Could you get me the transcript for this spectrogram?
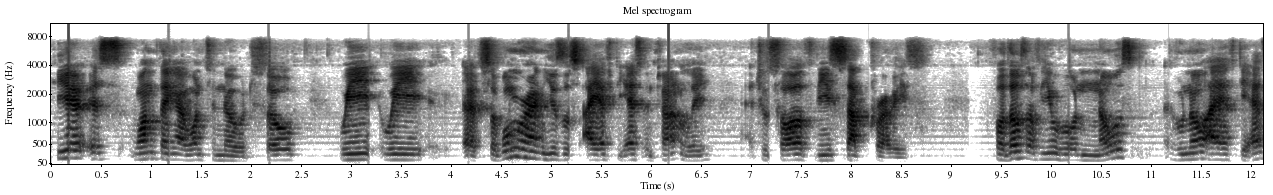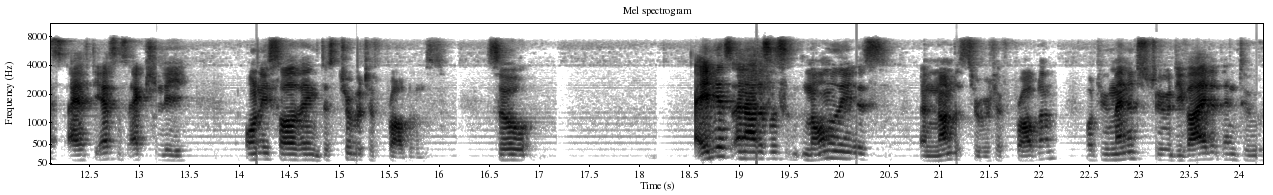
here is one thing I want to note. So we, we uh, so Boomerang uses IFDS internally to solve these subqueries. For those of you who knows who know IFDS, IFDS is actually only solving distributive problems. So alias analysis normally is a non-distributive problem, but we managed to divide it into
